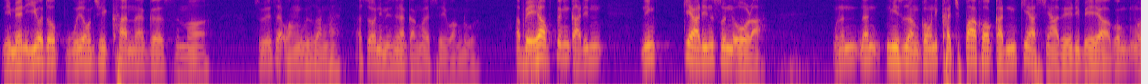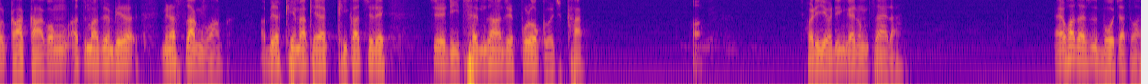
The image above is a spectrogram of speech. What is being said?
你们以后都不用去看那个什么，直接在网络上看。啊，所以你们现在赶快写网络。啊，不要等甲恁恁囝恁孙学啦。我咱咱秘书长讲，你开一百块，甲恁囝成者，你不要讲，我假假讲啊，怎么这边别他上网，啊，别起码起去到这个这个里称上这部落格去看。好，好你有你应该拢知啦。哎，发财树无遮大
